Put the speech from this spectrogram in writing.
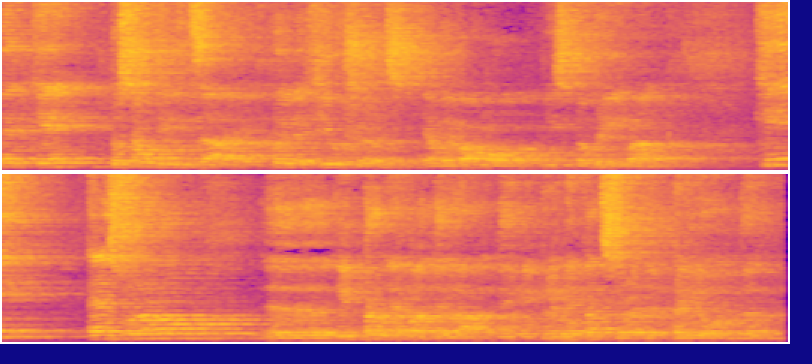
perché possiamo utilizzare quelle futures che avevamo visto prima che esulano eh, il problema dell'implementazione del payload.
